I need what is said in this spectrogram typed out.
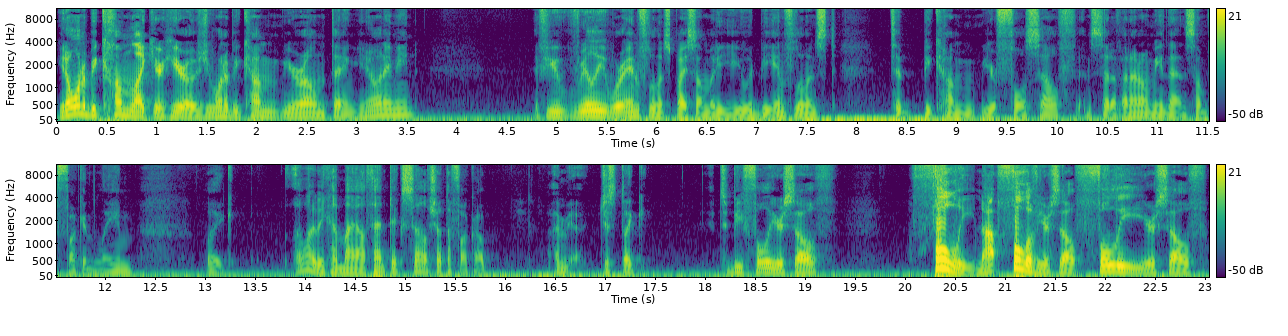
You don't want to become like your heroes. You want to become your own thing. You know what I mean? If you really were influenced by somebody, you would be influenced to become your full self instead of and I don't mean that in some fucking lame like I want to become my authentic self. shut the fuck up. I mean just like to be fully yourself. Fully, not full of yourself, fully yourself.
